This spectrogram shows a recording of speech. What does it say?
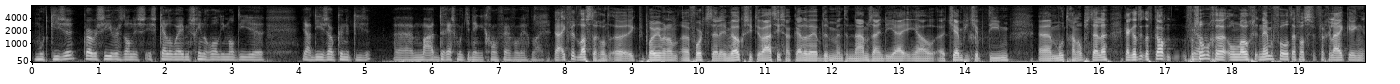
moet kiezen qua receivers, dan is, is Callaway misschien nog wel iemand die, ja, die je zou kunnen kiezen. Uh, maar de rest moet je denk ik gewoon ver van weg blijven. Ja, ik vind het lastig, want uh, ik probeer me dan uh, voor te stellen... in welke situatie zou Callaway op dit moment een naam zijn... die jij in jouw championship team moet gaan opstellen? Kijk, dat, dat kan voor ja. sommige onlogisch... Neem bijvoorbeeld even als vergelijking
